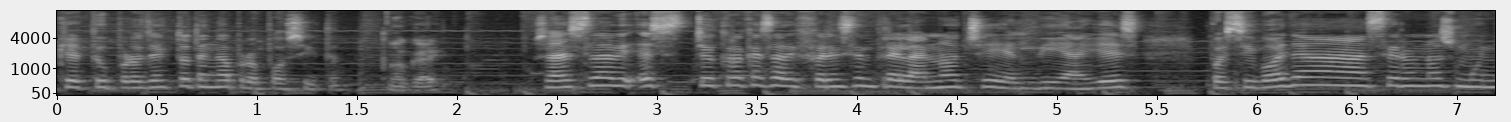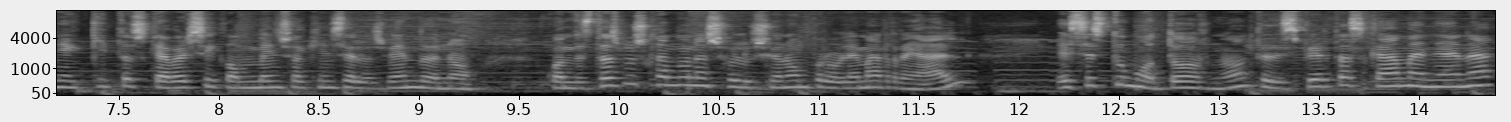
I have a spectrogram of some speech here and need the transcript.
que tu proyecto tenga propósito. Ok. O sea, es la, es, yo creo que es la diferencia entre la noche y el día. Y es, pues si voy a hacer unos muñequitos que a ver si convenzo a quién se los vendo, no. Cuando estás buscando una solución a un problema real, ese es tu motor, ¿no? Te despiertas cada mañana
